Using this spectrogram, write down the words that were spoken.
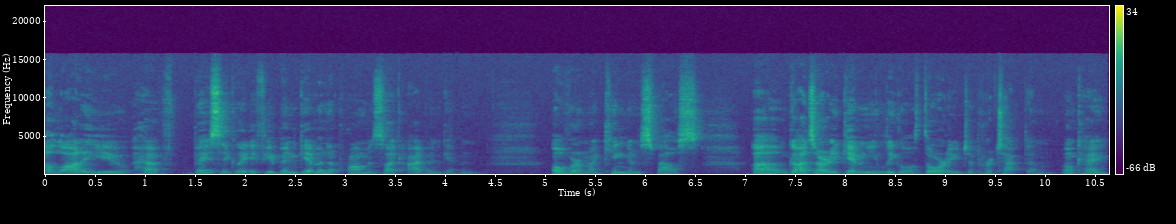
a lot of you have basically if you've been given a promise like I've been given over my kingdom spouse, uh, God's already given you legal authority to protect them, okay?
